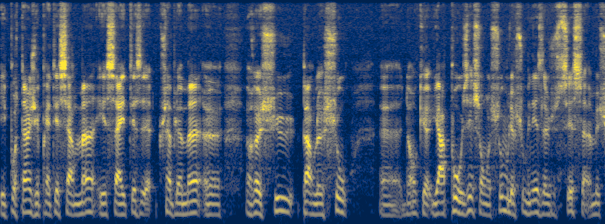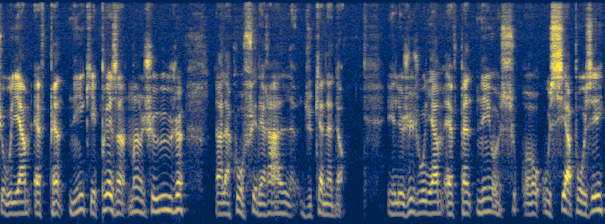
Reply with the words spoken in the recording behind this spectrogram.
Et pourtant, j'ai prêté serment et ça a été tout simplement euh, reçu par le sceau. Euh, donc, il a posé son sceau, le sous-ministre de la Justice, M. William F. Pentney, qui est présentement juge à la Cour fédérale du Canada. Et le juge William F. Pentney a aussi apposé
